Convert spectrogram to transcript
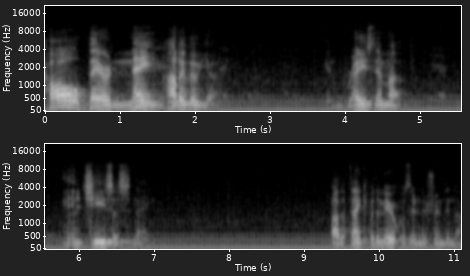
Call their name. Hallelujah. And raise them up. In Jesus' name. Father, thank you for the miracles that are in this room tonight.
